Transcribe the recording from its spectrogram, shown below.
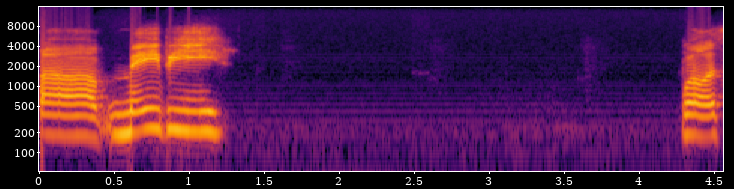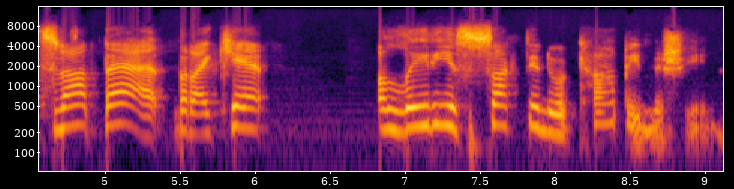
Uh, maybe. Well, it's not that, but I can't. A lady is sucked into a copy machine.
